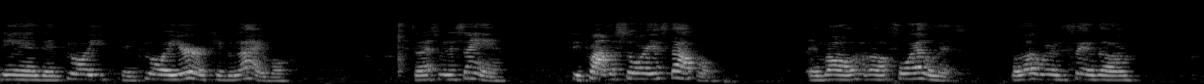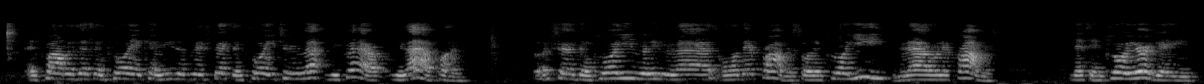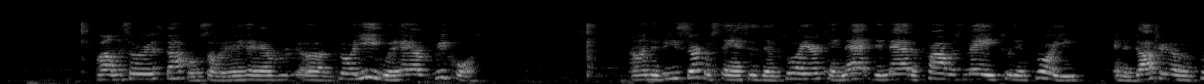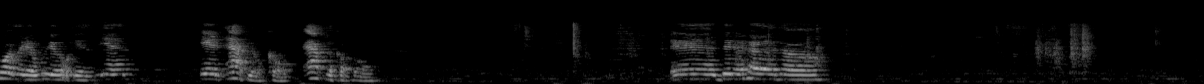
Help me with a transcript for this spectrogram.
then the employee, the employer can be liable. So that's what it's saying. See, promissory estoppel involves uh, four elements. So in other words, it says um, a promise that the employer can reasonably expect the employee to rely, rely, rely upon. It says the employee really relies on their promise. So the employee relied on their promise. that the employer gave promissory estoppel, so they have uh, employee would have recourse. Under these circumstances, the employer cannot deny the promise made to the employee, and the doctrine of employment at will is in inapplicable. Applicable. And then it has uh,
